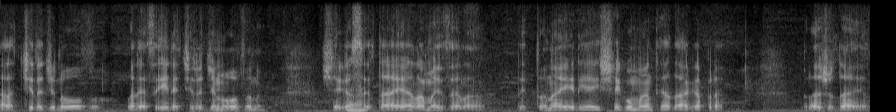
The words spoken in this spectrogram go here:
ela atira de novo, parece ele atira de novo, né? Chega a acertar ela, mas ela detona ele e aí chega o Manta e a Daga pra, pra ajudar ela.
